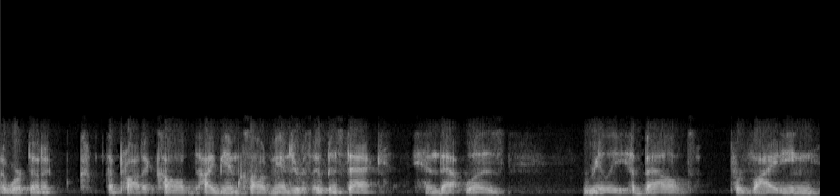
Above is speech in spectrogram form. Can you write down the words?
I worked on a, a product called IBM Cloud Manager with OpenStack, and that was really about providing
